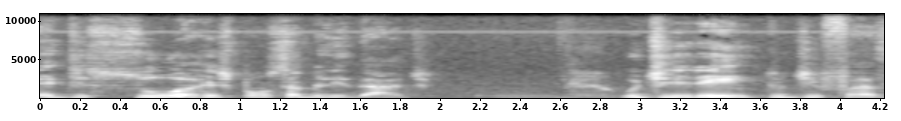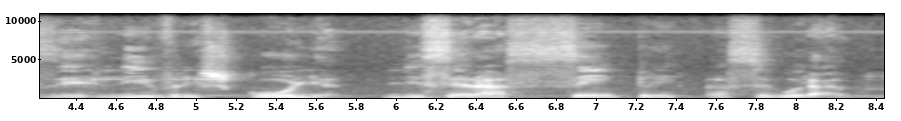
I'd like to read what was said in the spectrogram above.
é de sua responsabilidade. O direito de fazer livre escolha lhe será sempre assegurado.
